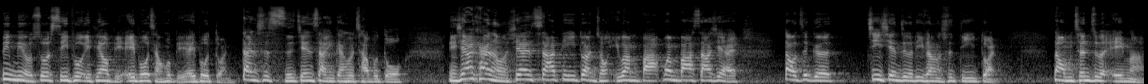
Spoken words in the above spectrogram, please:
并没有说 C 波一定要比 A 波长或比 A 波短，但是时间上应该会差不多。你现在看哦，现在杀第一段从一万八万八杀下来到这个基线这个地方是第一段，那我们称之为 A 嘛。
